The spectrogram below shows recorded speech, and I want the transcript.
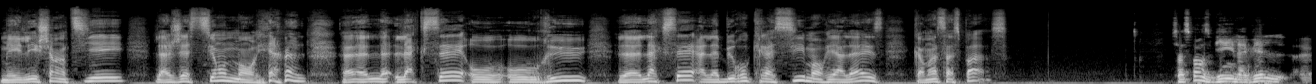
mais les chantiers, la gestion de Montréal, euh, l'accès aux, aux rues, l'accès à la bureaucratie montréalaise, comment ça se passe? Ça se passe bien. La ville, euh,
